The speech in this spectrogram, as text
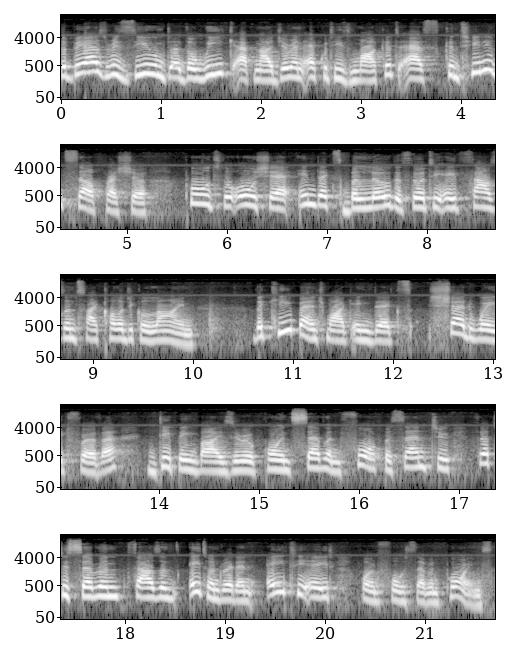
The bears resumed the week at Nigerian equities market as continued sell pressure pulled the all-share index below the 38,000 psychological line. The key benchmark index shed weight further, dipping by 0.74% to 37,888.47 points.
